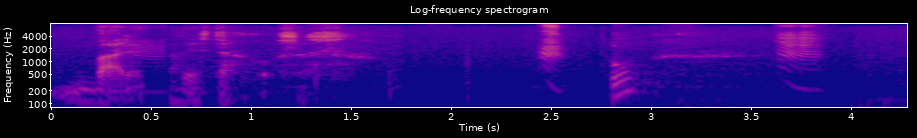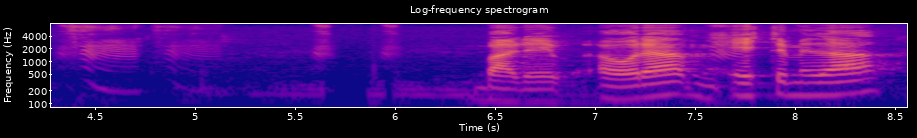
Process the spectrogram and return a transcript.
Vale, de estas cosas. Vale, ahora este me da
